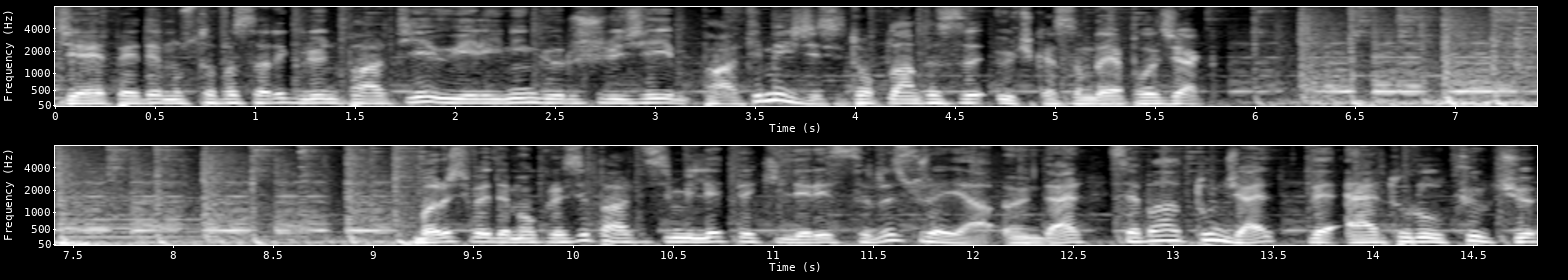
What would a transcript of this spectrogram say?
CHP'de Mustafa Sarıgül'ün partiye üyeliğinin görüşüleceği parti meclisi toplantısı 3 Kasım'da yapılacak. Barış ve Demokrasi Partisi milletvekilleri Sırrı Süreyya Önder, Sebahat Tuncel ve Ertuğrul Kürkçü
